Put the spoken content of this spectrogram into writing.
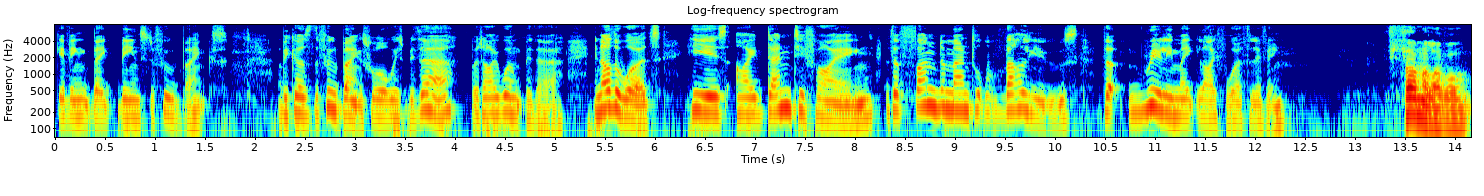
giving baked beans to food banks because the food banks will always be there, but I won't be there. In other words, he is identifying the fundamental values that really make life worth living. Thelma Lovell,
